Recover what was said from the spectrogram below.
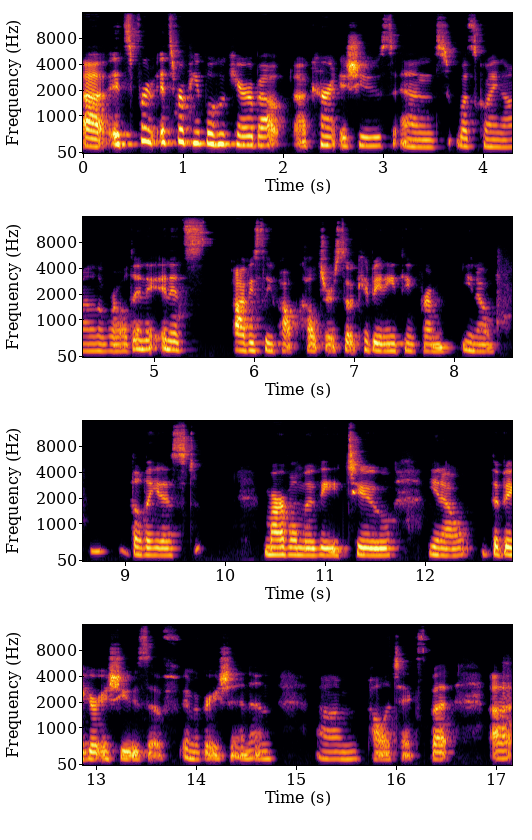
uh, it's for it's for people who care about uh, current issues and what's going on in the world, and and it's obviously pop culture. So it could be anything from you know the latest Marvel movie to you know the bigger issues of immigration and um, politics, but uh,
